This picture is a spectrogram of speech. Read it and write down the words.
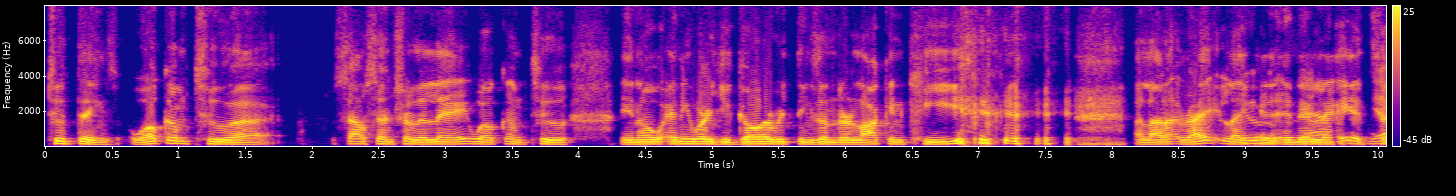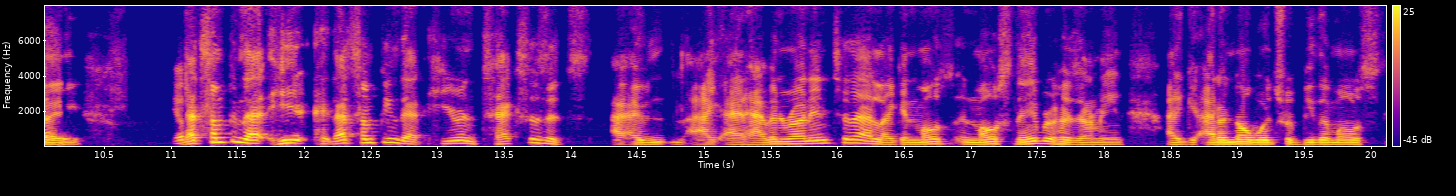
two things. Welcome to uh South Central LA. Welcome to you know anywhere you go, everything's under lock and key. a lot of right, like Dude, in yeah, LA, it's yep. like Yep. that's something that here. That's something that here in Texas, it's I, I I haven't run into that like in most in most neighborhoods. I mean, I, I don't know which would be the most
